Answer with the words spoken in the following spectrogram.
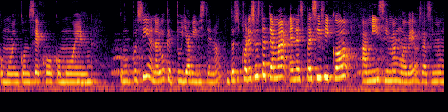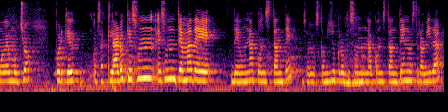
como en consejo, como en, como pues sí, en algo que tú ya viviste, ¿no? Entonces, por eso este tema en específico a mí sí me mueve, o sea, sí me mueve mucho, porque, o sea, claro que es un, es un tema de, de una constante, o sea, los cambios yo creo que son una constante en nuestra vida,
